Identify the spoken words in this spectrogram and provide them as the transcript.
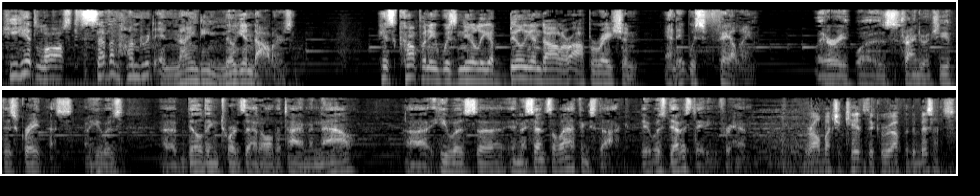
he had lost $790 million. His company was nearly a billion dollar operation, and it was failing. Larry was trying to achieve this greatness. He was uh, building towards that all the time, and now uh, he was, uh, in a sense, a laughing stock. It was devastating for him. We're all a bunch of kids that grew up with the business.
